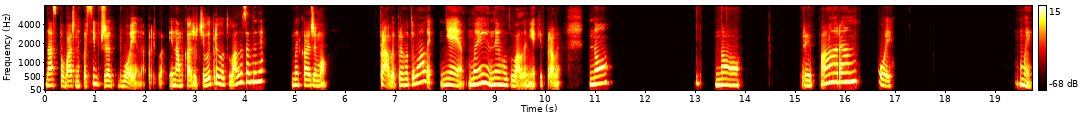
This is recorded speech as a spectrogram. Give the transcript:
нас поважних осіб вже двоє, наприклад. І нам кажуть, чи ви приготували завдання? Ми кажемо, вправи приготували? Ні, ми не готували ніякі вправи. Но, но preparan, ой, ми,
